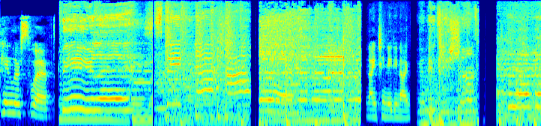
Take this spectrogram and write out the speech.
Taylor Swift. 1989.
